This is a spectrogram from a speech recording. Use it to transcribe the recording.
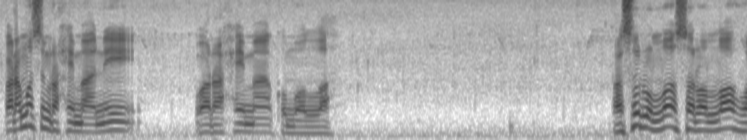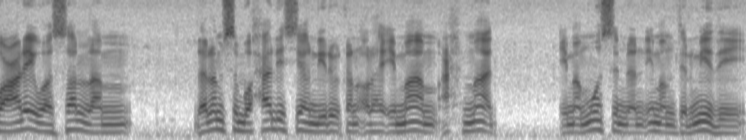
Para muslim rahimani wa rahimakumullah. Rasulullah sallallahu alaihi wasallam dalam sebuah hadis yang diriwayatkan oleh Imam Ahmad, Imam Muslim dan Imam Tirmidzi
